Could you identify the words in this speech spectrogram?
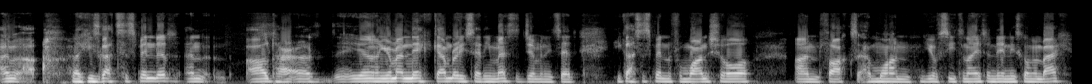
I'm uh, like he's got suspended, and all tar- uh, you know your man Nick Gambler He said he messaged him and he said he got suspended from one show on Fox and one UFC tonight, and then he's coming back.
